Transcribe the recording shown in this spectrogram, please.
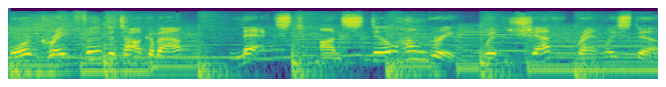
More great food to talk about next on Still Hungry with Chef Brantley Still.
